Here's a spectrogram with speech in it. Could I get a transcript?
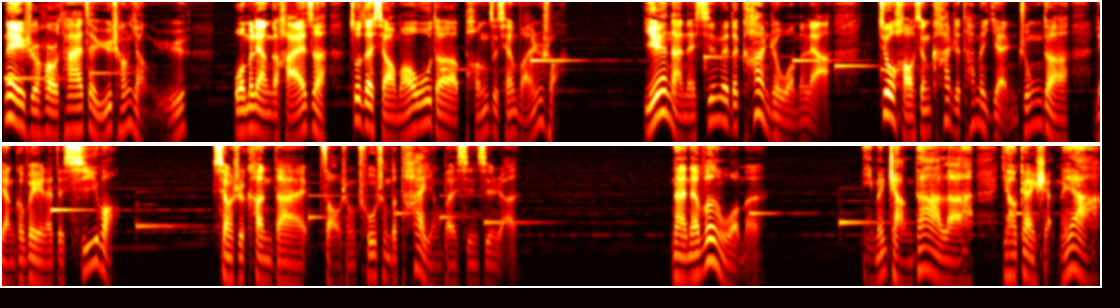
那时候他还在渔场养鱼，我们两个孩子坐在小茅屋的棚子前玩耍。爷爷奶奶欣慰的看着我们俩。就好像看着他们眼中的两个未来的希望，像是看待早上出生的太阳般欣欣然。奶奶问我们：“你们长大了要干什么呀？”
